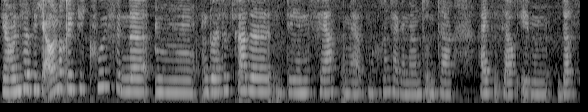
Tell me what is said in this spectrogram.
Ja, und was ich auch noch richtig cool finde, mh, du hattest gerade den Vers im 1. Korinther genannt und da heißt es ja auch eben, dass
